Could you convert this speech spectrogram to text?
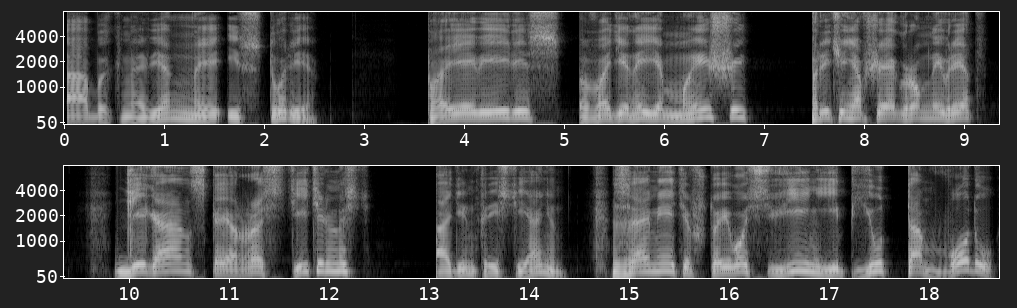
обыкновенная история. Появились водяные мыши, причинявшие огромный вред, гигантская растительность. Один крестьянин, заметив, что его свиньи пьют там воду,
